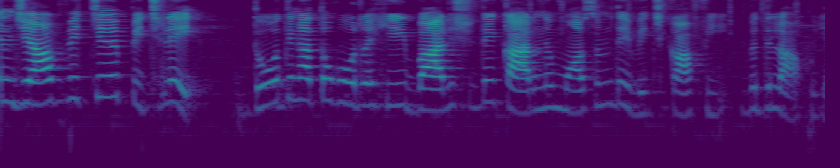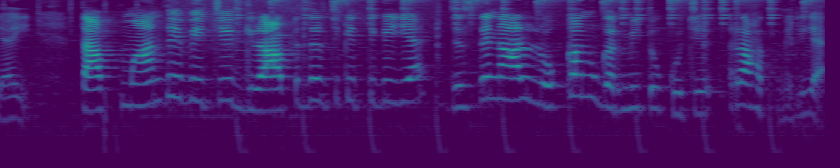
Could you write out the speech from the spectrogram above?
ਪੰਜਾਬ ਵਿੱਚ ਪਿਛਲੇ 2 ਦਿਨਾਂ ਤੋਂ ਹੋ ਰਹੀ ਬਾਰਿਸ਼ ਦੇ ਕਾਰਨ ਮੌਸਮ ਦੇ ਵਿੱਚ ਕਾਫੀ ਬਦਲਾਅ ਹੋਇਆ ਹੈ ਤਾਪਮਾਨ ਦੇ ਵਿੱਚ ਗਿਰਾਵਟ ਦਰਜ ਕੀਤੀ ਗਈ ਹੈ, ਜਿਸ ਦੇ ਨਾਲ ਲੋਕਾਂ ਨੂੰ ਗਰਮੀ ਤੋਂ ਕੁਝ ਰਾਹਤ ਮਿਲੀ ਹੈ।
